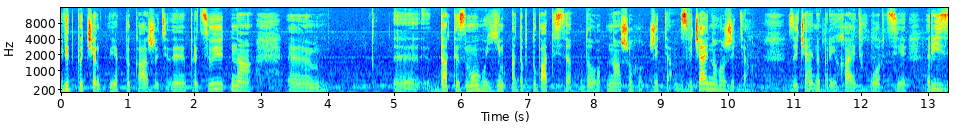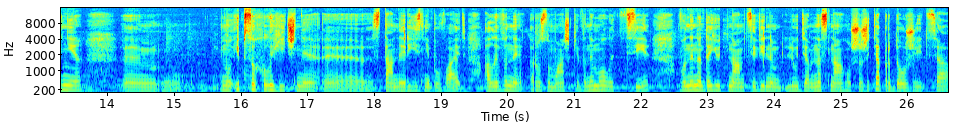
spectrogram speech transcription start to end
відпочинку, як то кажуть. Працюють на ем, дати змогу їм адаптуватися до нашого життя, звичайного життя. Звичайно, приїхають хлопці різні. ем, Ну і психологічні е, стани різні бувають, але вони розумашки, вони молодці, вони надають нам, цивільним людям, наснагу, що життя продовжується.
